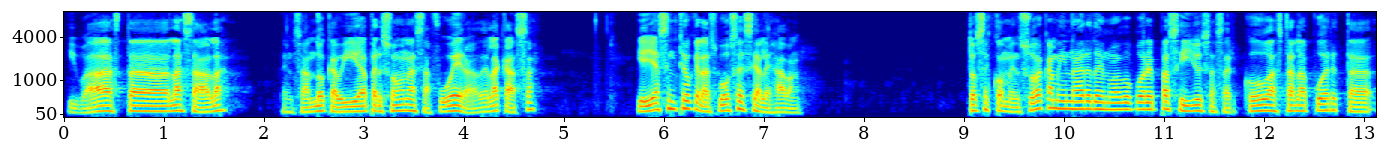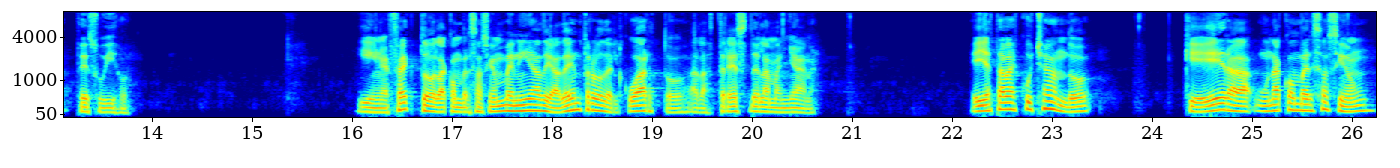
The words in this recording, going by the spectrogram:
Y va hasta la sala pensando que había personas afuera de la casa y ella sintió que las voces se alejaban. Entonces comenzó a caminar de nuevo por el pasillo y se acercó hasta la puerta de su hijo. Y en efecto, la conversación venía de adentro del cuarto a las 3 de la mañana. Ella estaba escuchando que era una conversación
